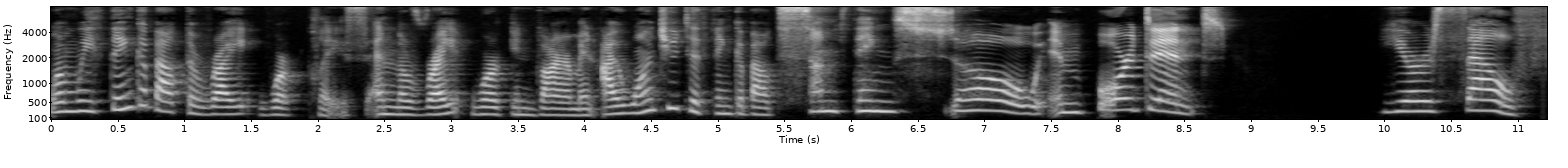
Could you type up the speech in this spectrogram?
When we think about the right workplace and the right work environment, I want you to think about something so important yourself.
